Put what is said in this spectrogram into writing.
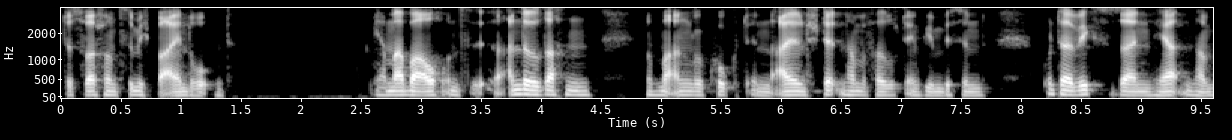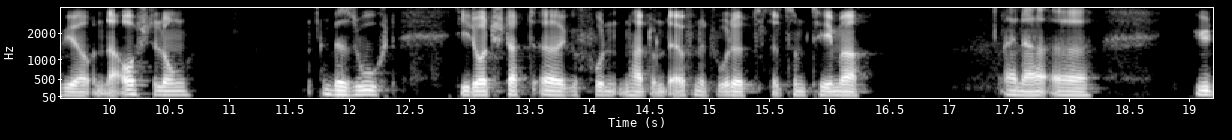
Das war schon ziemlich beeindruckend. Wir haben aber auch uns andere Sachen nochmal angeguckt. In allen Städten haben wir versucht, irgendwie ein bisschen unterwegs zu sein. In Herten haben wir eine Ausstellung besucht, die dort stattgefunden hat und eröffnet wurde zum Thema einer äh, jü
